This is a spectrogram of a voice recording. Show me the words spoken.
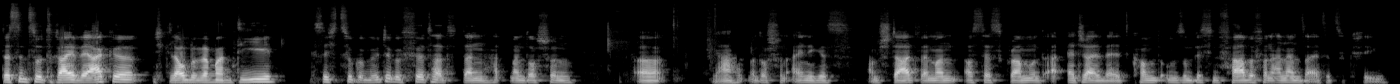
Das sind so drei Werke. Ich glaube, wenn man die sich zu Gemüte geführt hat, dann hat man doch schon, äh, ja, hat man doch schon einiges am Start, wenn man aus der Scrum- und Agile-Welt kommt, um so ein bisschen Farbe von der anderen Seite zu kriegen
